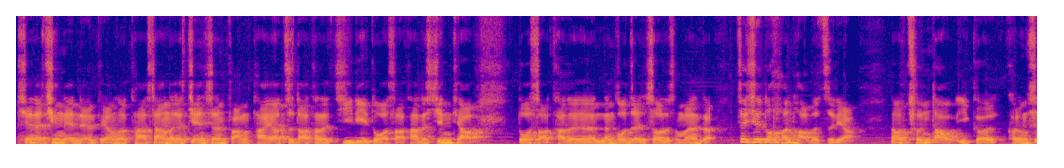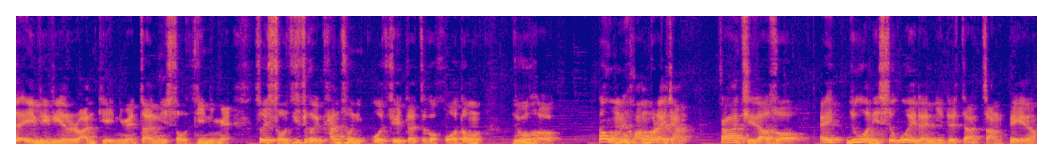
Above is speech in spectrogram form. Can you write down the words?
现在青年人，比方说他上那个健身房，他要知道他的肌力多少，他的心跳多少，他的能够忍受的什么样的，这些都很好的资料。那存到一个可能是 A P P 的软体里面，在你手机里面，所以手机就可以看出你过去的这个活动如何。那我们反过来讲，刚刚提到说，哎，如果你是为了你的长长辈呢，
